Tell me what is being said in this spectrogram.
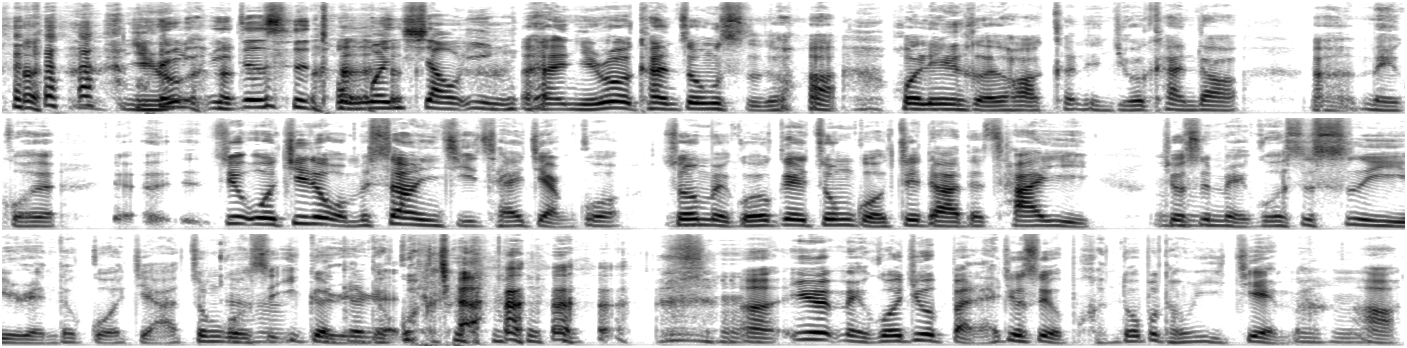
你，你如果你这是同温效应。你如果看中时的话，或联合的话，可能你就会看到啊，美国的。呃，就我记得我们上一集才讲过，说美国跟中国最大的差异就是美国是四亿人的国家，中国是一个人的国家，啊，因为美国就本来就是有很多不同意见嘛，啊，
